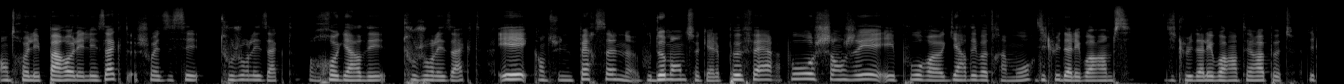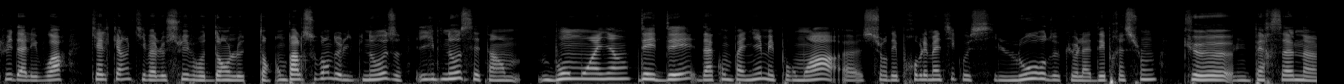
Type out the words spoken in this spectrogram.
entre les paroles et les actes, choisissez toujours les actes, regardez toujours les actes. Et quand une personne vous demande ce qu'elle peut faire pour changer et pour euh, garder votre amour, dites-lui d'aller voir un psy. Dites-lui d'aller voir un thérapeute. Dites-lui d'aller voir quelqu'un qui va le suivre dans le temps. On parle souvent de l'hypnose. L'hypnose, c'est un bon moyen d'aider, d'accompagner, mais pour moi, euh, sur des problématiques aussi lourdes que la dépression, que une personne euh,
